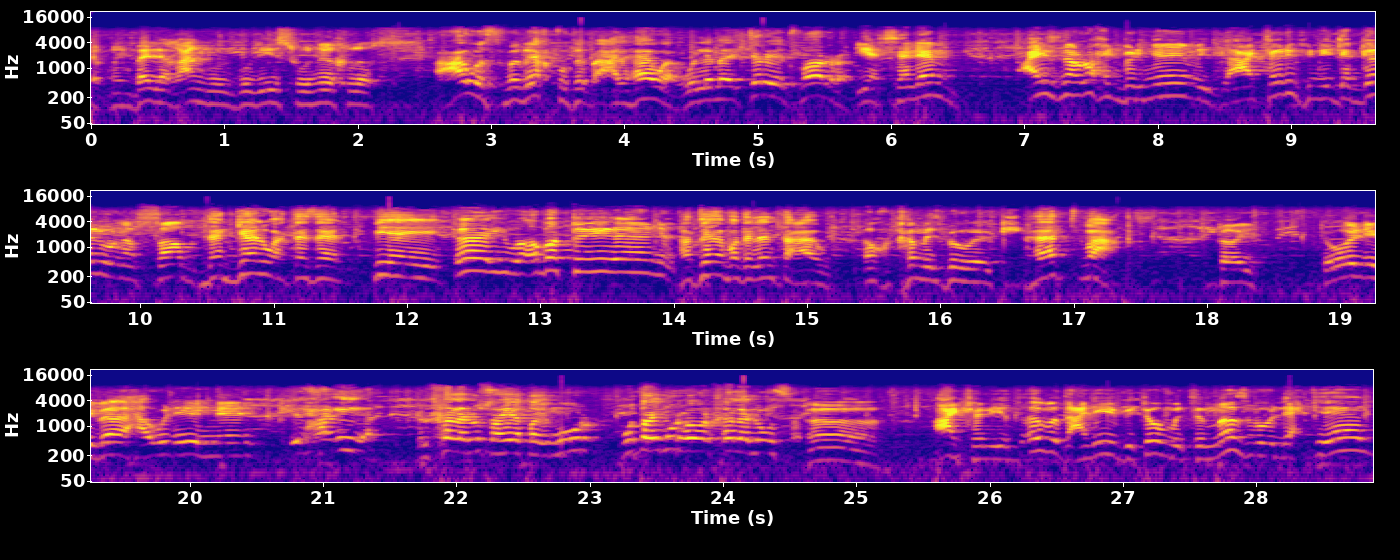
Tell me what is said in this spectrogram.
طب ما نبلغ عنه البوليس ونخلص. عاوز فضيحته تبقى على الهوا واللي ما يشتري يتفرج. يا سلام عايزني أروح البرنامج. أعترف اني دجال ونصاب. دجال واعتزال. فيها إيه؟ أيوه قبضت إيه أنا؟ هتقبض اللي أنت عاوز أخد خمس بواكي. هدفع. طيب. تقول لي بقى هقول إيه هناك؟ الحقيقة الخالة نوسة هي تيمور وتيمور هو الخالة نوسة. آه عشان يتقبض عليه بتهمة النصب والاحتيال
